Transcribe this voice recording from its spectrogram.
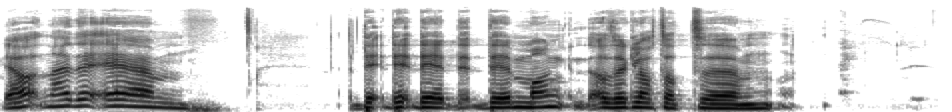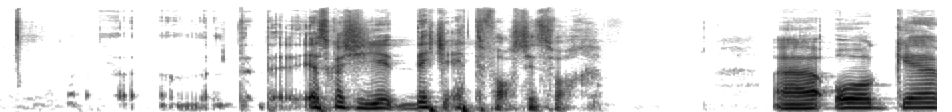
Ja, nei, det er det, det, det, det er mange altså Det er klart at uh, jeg skal ikke gi, Det er ikke ett fasitsvar. Uh, og uh,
